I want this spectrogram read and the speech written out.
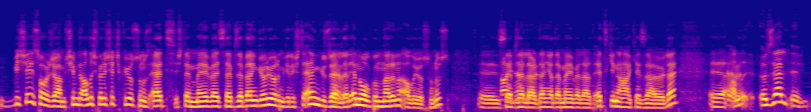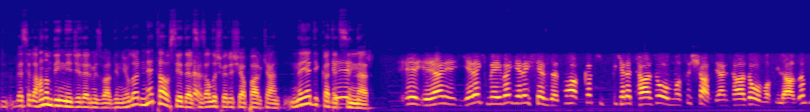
Bir şey soracağım. Şimdi alışverişe çıkıyorsunuz. Et, işte meyve, sebze ben görüyorum girişte en güzelleri, evet. en olgunlarını alıyorsunuz. Ee, sebzelerden ya da meyvelerde. Etkine hakeza öyle. Ee, evet. özel e, mesela hanım dinleyicilerimiz var dinliyorlar. Ne tavsiye edersiniz evet. alışveriş yaparken? Neye dikkat ee, etsinler? E, e, yani gerek meyve gerek sebze muhakkak bir kere taze olması şart. Yani taze olması lazım.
